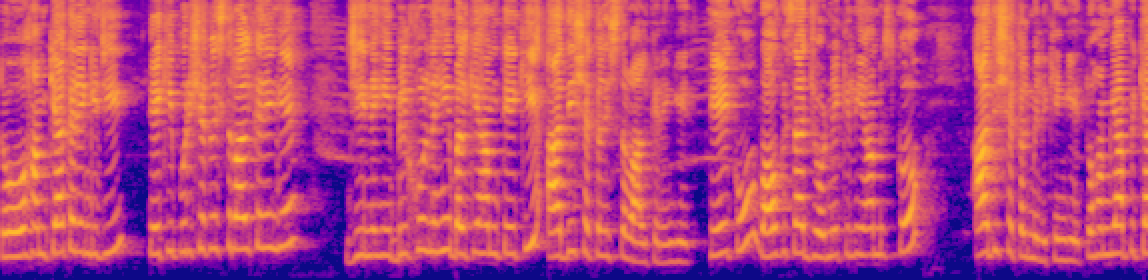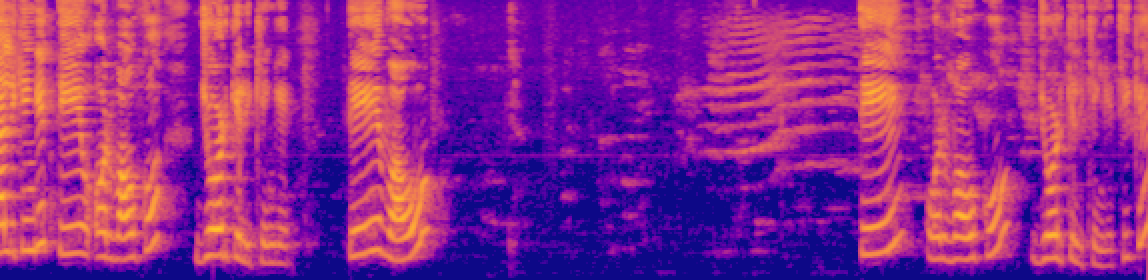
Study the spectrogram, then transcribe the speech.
तो हम क्या करेंगे जी? ते की पूरी शक्ल इस्तेमाल करेंगे? जी नहीं, बिल्कुल नहीं, बल्कि हम ते की आधी शक्ल इस्तेमाल करेंगे। ते को वाओ के साथ जोड़ने के लिए हम इसको आधी शक्ल में लिखेंगे। तो हम यहाँ पे क्या लिखेंगे? ते और वाओ को जोड़ के लिखेंगे। ते वाओ, ते और वाओ को जोड़ के लिखेंगे, ठीक है?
